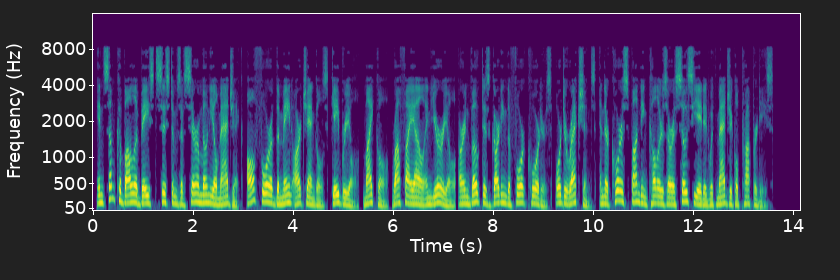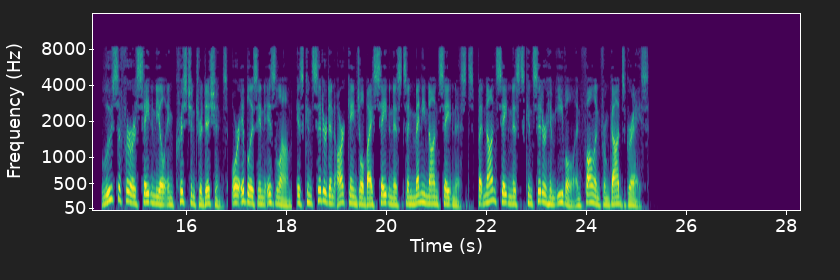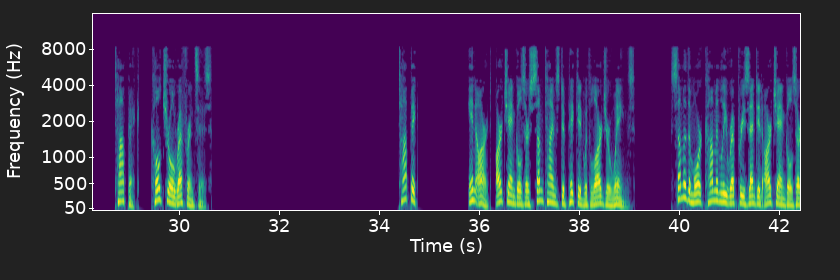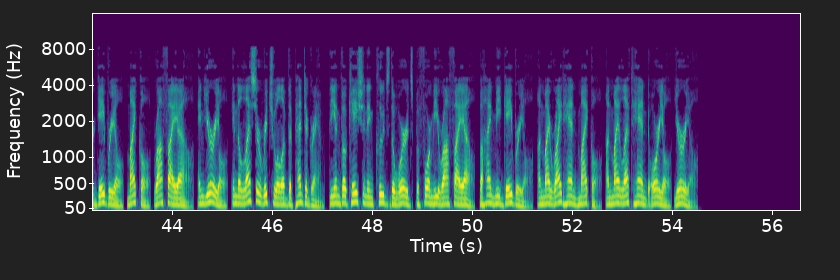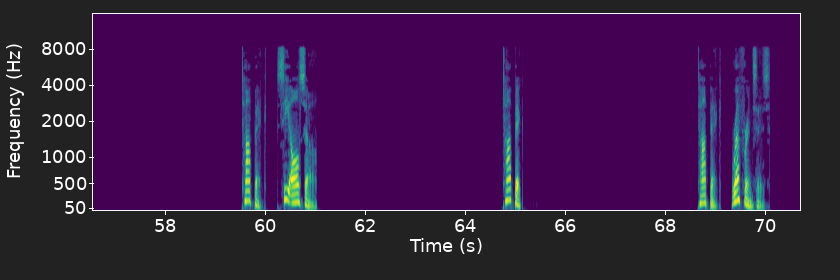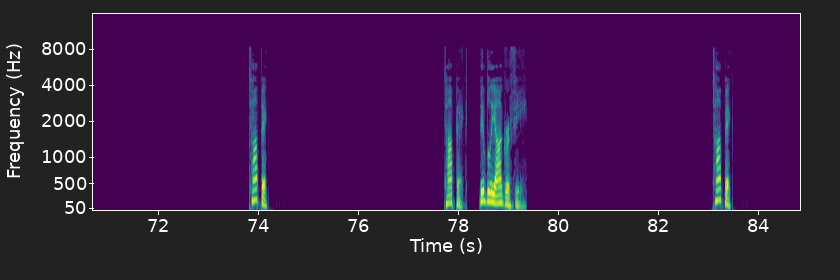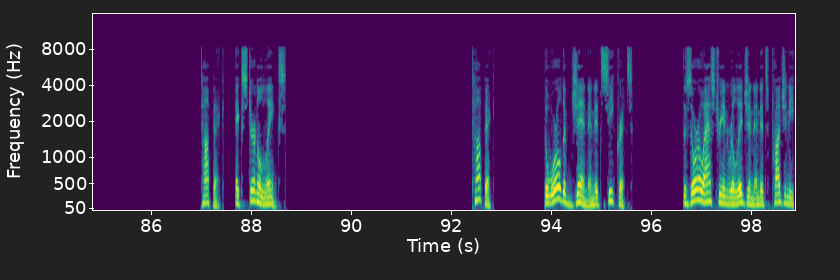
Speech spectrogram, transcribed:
In some Kabbalah-based systems of ceremonial magic, all four of the main archangels Gabriel, Michael, Raphael and Uriel are invoked as guarding the four quarters, or directions, and their corresponding colors are associated with magical properties. Lucifer or Sataniel in Christian traditions, or Iblis in Islam, is considered an archangel by Satanists and many non-Satanists, but non-Satanists consider him evil and fallen from God's grace. Cultural references In art, archangels are sometimes depicted with larger wings. Some of the more commonly represented archangels are Gabriel, Michael, Raphael, and Uriel. In the lesser ritual of the pentagram, the invocation includes the words before me Raphael, behind me Gabriel, on my right hand Michael, on my left hand Oriel Uriel. Topic: See also Topic Topic References. Bibliography. External links. Topic. The World of Jinn and Its Secrets. The Zoroastrian Religion and Its Progeny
